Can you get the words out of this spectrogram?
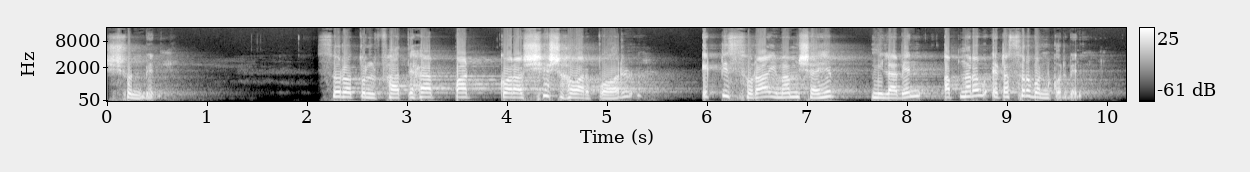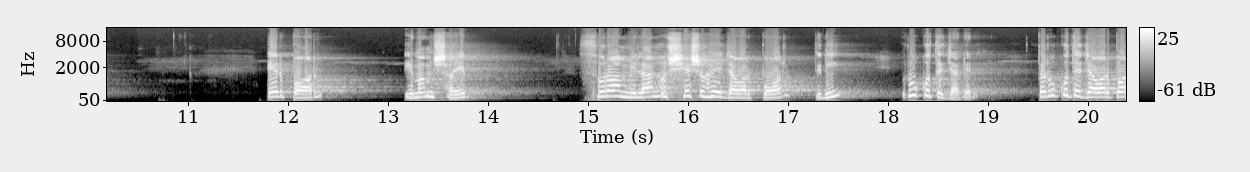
শুনবেন। সুরতুল ফাতেহা পাঠ করা শেষ হওয়ার পর একটি সোরা ইমাম সাহেব মিলাবেন, আপনারাও এটা শ্রবণ করবেন। এরপর ইমাম সাহেব সুরা মিলানো শেষ হয়ে যাওয়ার পর তিনি রুকুতে যাবেন। তা রুকুতে যাওয়ার পর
